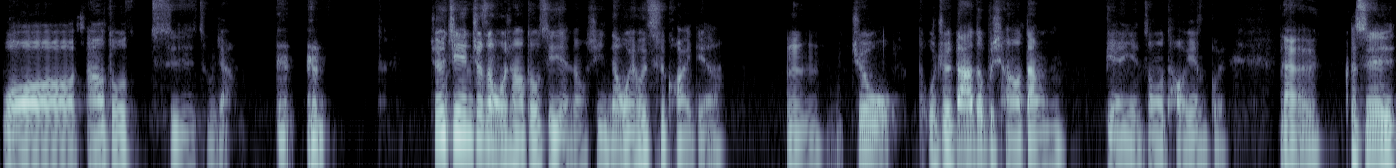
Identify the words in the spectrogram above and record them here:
我想要多吃，怎么讲？就是今天就算我想要多吃一点东西，那我也会吃快一点啊。嗯，就我觉得大家都不想要当别人眼中的讨厌鬼，呃。可是，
